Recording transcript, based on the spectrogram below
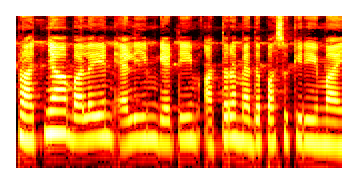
ප්‍රඥා බලයෙන් ඇලීම් ගැටීම් අතරමැද පසු කිරීමයි.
